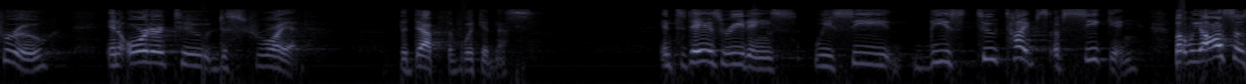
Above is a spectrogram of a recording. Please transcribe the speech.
true in order to destroy it, the depth of wickedness. In today's readings, we see these two types of seeking but we also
